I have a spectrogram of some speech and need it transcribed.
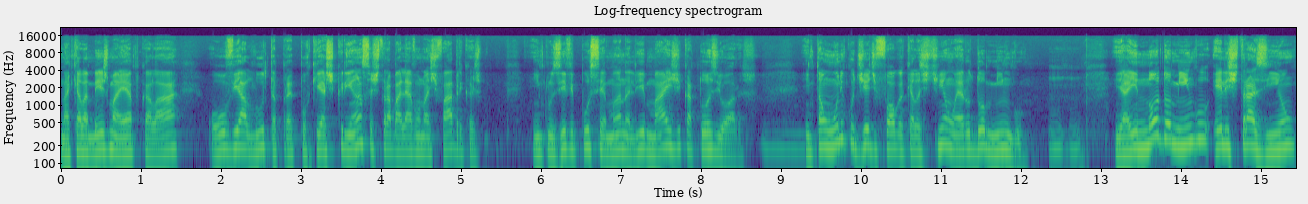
naquela mesma época lá, houve a luta, pra, porque as crianças trabalhavam nas fábricas, inclusive por semana ali, mais de 14 horas. Então o único dia de folga que elas tinham era o domingo. E aí no domingo eles traziam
